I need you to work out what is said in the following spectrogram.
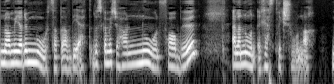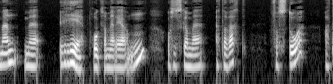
når vi gjør det motsatte av diett, da skal vi ikke ha noen forbud eller noen restriksjoner. Men vi reprogrammerer hjernen, og så skal vi etter hvert forstå at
